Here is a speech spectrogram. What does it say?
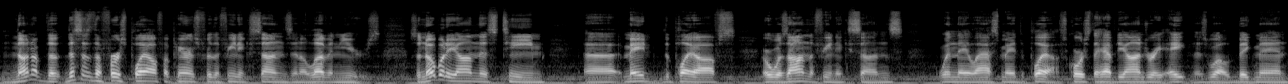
none of the this is the first playoff appearance for the Phoenix Suns in 11 years. So nobody on this team uh, made the playoffs or was on the Phoenix Suns when they last made the playoffs. Of course, they have DeAndre Ayton as well, big man,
